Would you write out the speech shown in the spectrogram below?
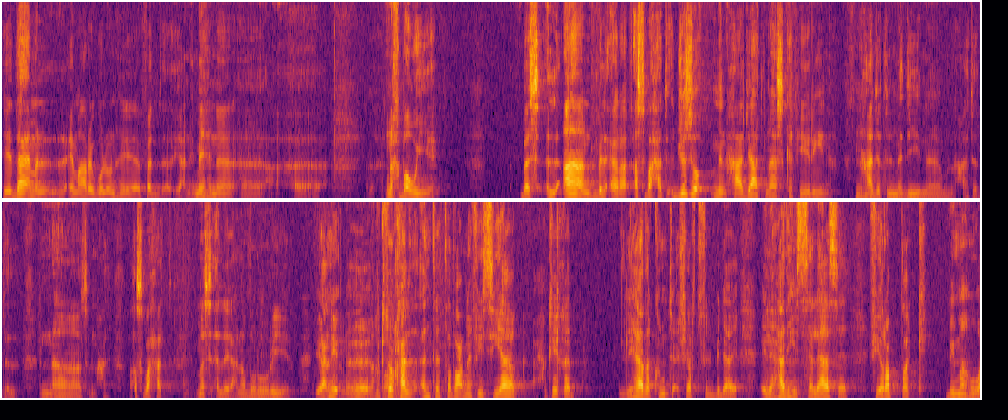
هي دائما العمارة يقولون هي فد يعني مهنة آه، آه، نخبوية. بس الآن بالعراق أصبحت جزء من حاجات ناس كثيرين من حاجة المدينة من حاجة الناس من حاجة أصبحت مسألة يعني ضرورية. يعني آه، دكتور خالد أنت تضعنا في سياق حقيقة لهذا كنت أشرت في البداية إلى هذه السلاسة في ربطك بما هو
